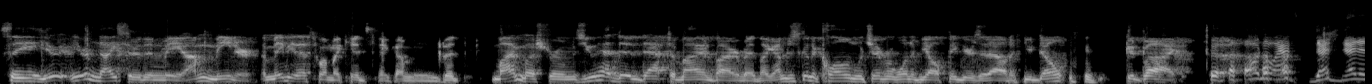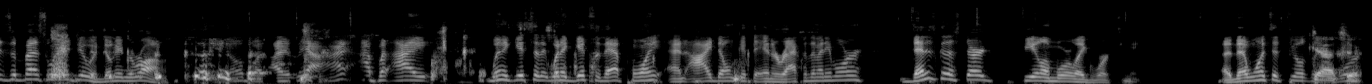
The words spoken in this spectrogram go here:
See, you're you're nicer than me. I'm meaner. Maybe that's why my kids think I'm mean. But my mushrooms, you had to adapt to my environment. Like I'm just gonna clone whichever one of y'all figures it out. If you don't, goodbye. oh no, that that is the best way to do it. Don't get me wrong. You know, but I yeah, I, I but I when it gets to the, when it gets to that point and I don't get to interact with them anymore, then it's gonna start feeling more like work to me. And then once it feels like Gotcha. work,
